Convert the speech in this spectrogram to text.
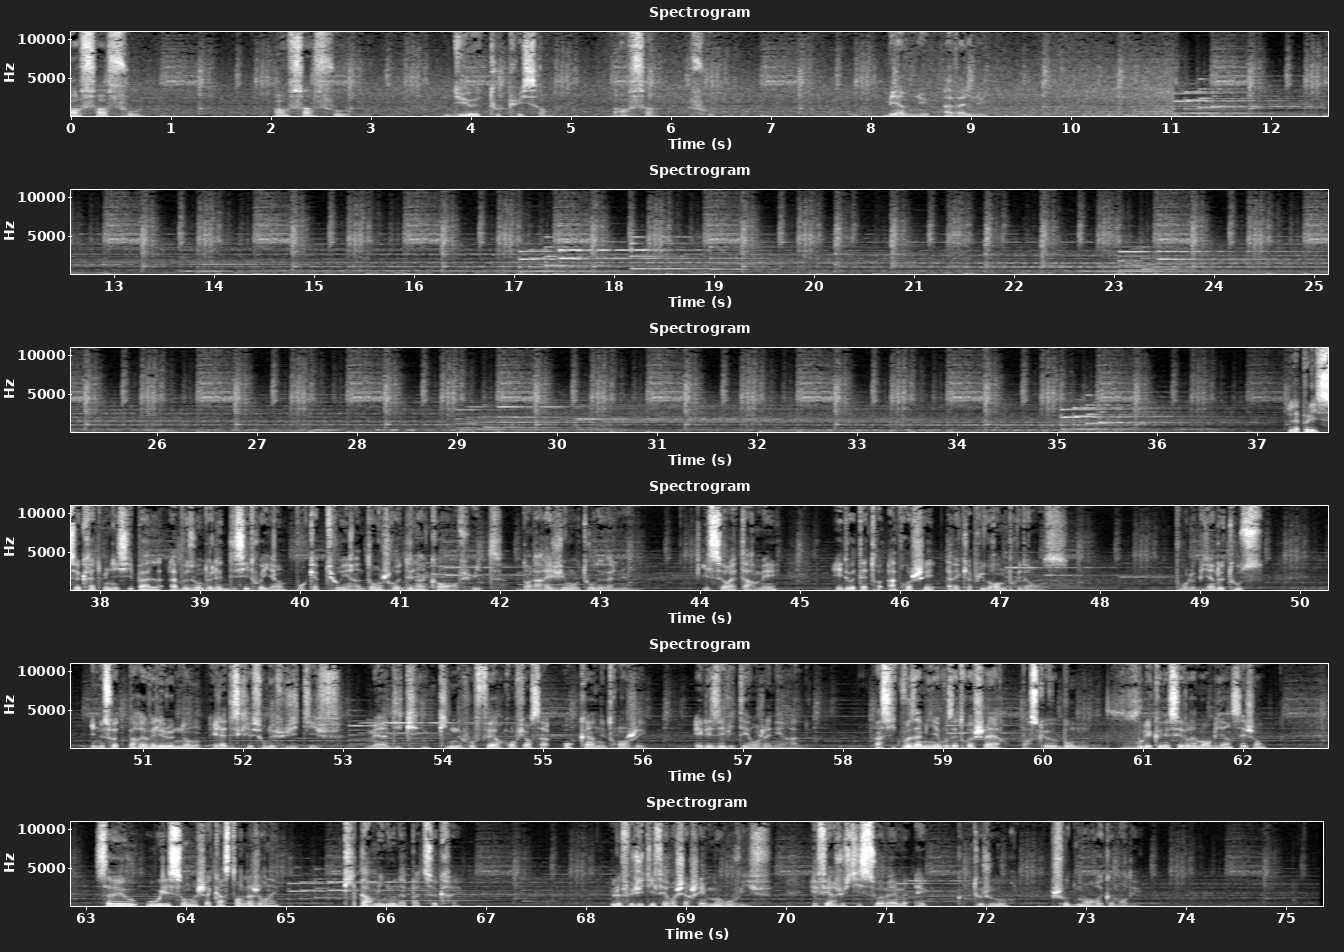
Enfin fou, enfin fou, Dieu Tout-Puissant, enfin fou. Bienvenue à Val-Nuit. La police secrète municipale a besoin de l'aide des citoyens pour capturer un dangereux délinquant en fuite dans la région autour de Valnuy. Il serait armé et doit être approché avec la plus grande prudence. Pour le bien de tous, il ne souhaite pas révéler le nom et la description du fugitif, mais indique qu'il ne faut faire confiance à aucun étranger et les éviter en général. Ainsi que vos amis et vos êtres chers, parce que, bon, vous les connaissez vraiment bien, ces gens? Savez-vous où ils sont à chaque instant de la journée? Qui parmi nous n'a pas de secret? Le fugitif est recherché mort ou vif, et faire justice soi-même est, comme toujours, chaudement recommandé.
